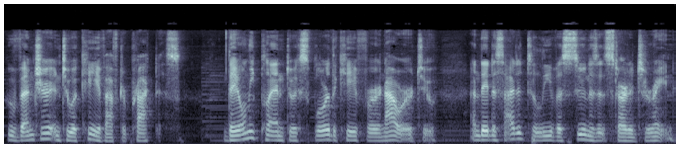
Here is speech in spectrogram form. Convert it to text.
who venture into a cave after practice. They only planned to explore the cave for an hour or two, and they decided to leave as soon as it started to rain.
